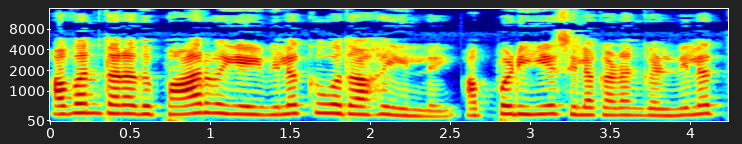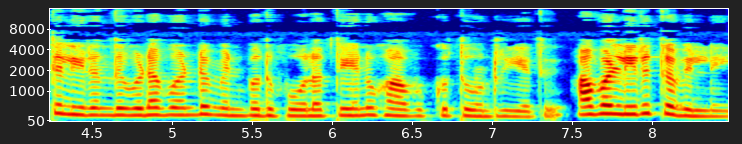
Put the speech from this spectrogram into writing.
அவன் தனது பார்வையை விலக்குவதாக இல்லை. அப்படியே சில கணங்கள் நிலத்தில் இருந்து விட வேண்டும் என்பது போல தேனுகாவுக்கு தோன்றியது. அவள் இருக்கவில்லை.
